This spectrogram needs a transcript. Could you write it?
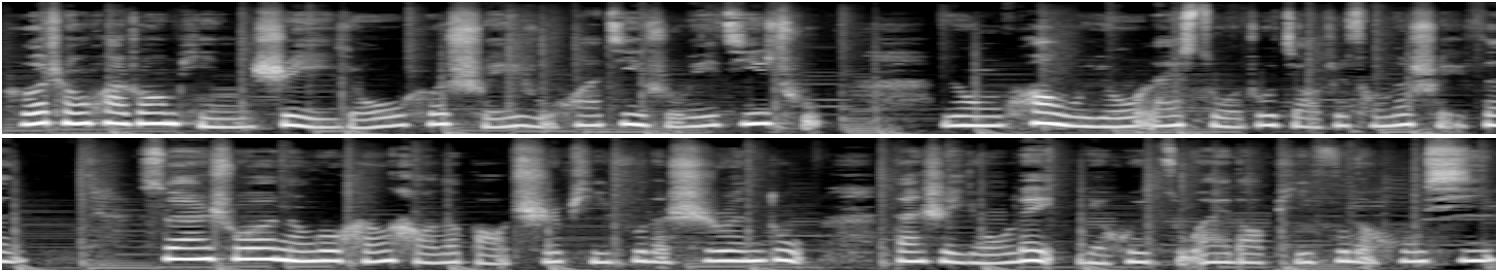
合成化妆品是以油和水乳化技术为基础，用矿物油来锁住角质层的水分。虽然说能够很好的保持皮肤的湿润度，但是油类也会阻碍到皮肤的呼吸，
